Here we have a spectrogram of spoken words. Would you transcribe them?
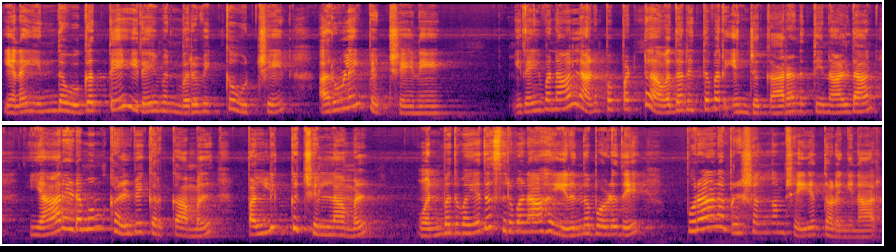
என இந்த உகத்தே இறைவன் வருவிக்க உற்றேன் அருளை பெற்றேனே. இறைவனால் அனுப்பப்பட்டு அவதரித்தவர் என்ற காரணத்தினால்தான் யாரிடமும் கல்வி கற்காமல் பள்ளிக்கு செல்லாமல் ஒன்பது வயது சிறுவனாக இருந்தபொழுதே புராண பிரசங்கம் செய்யத் தொடங்கினார்.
